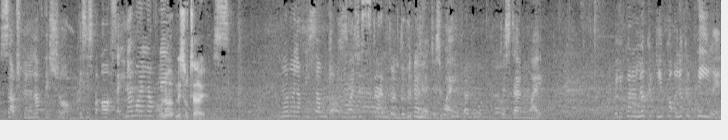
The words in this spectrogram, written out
Subs, you're going to love this shop. This is for art's sake. You know my lovely, Oh look, mistletoe. you know my lovely sunglasses? I just stand under there. Yeah, just wait. Just stand and wait. But you've got to look at you've got to look appealing.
